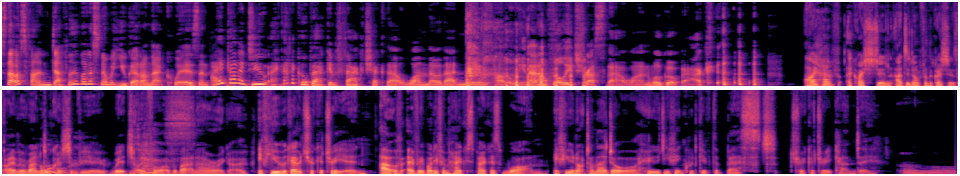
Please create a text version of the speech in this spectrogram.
So that was fun. Definitely let us know what you got on that quiz. And I gotta do, I gotta go back and fact check that one though, that name Halloween. I don't fully trust that one. We'll go back. I have a question added on from the questions. I have a random Ooh. question for you, which I thought of about an hour ago. If you were going trick or treating, out of everybody from Hocus Pocus 1, if you knocked on their door, who do you think would give the best trick or treat candy? Oh.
